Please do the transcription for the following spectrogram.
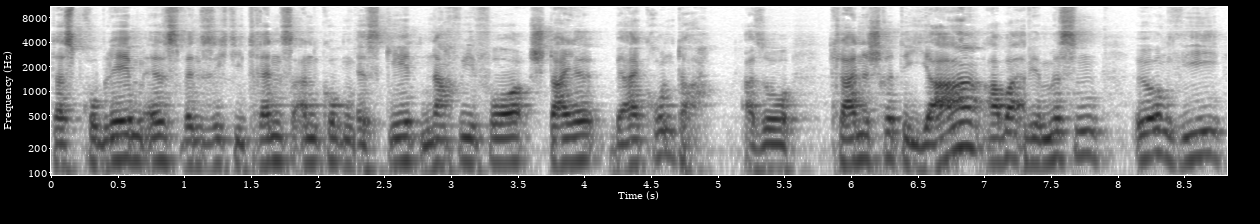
Das Problem ist, wenn Sie sich die Trends angucken, es geht nach wie vor steil bergunter. Also kleine Schritte ja, aber wir müssen irgendwie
